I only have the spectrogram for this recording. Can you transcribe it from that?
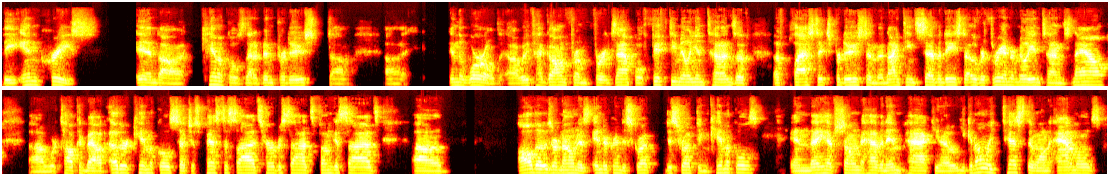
the increase in uh, chemicals that have been produced uh, uh, in the world. Uh, we've had gone from, for example, 50 million tons of, of plastics produced in the 1970s to over 300 million tons now. We're talking about other chemicals such as pesticides, herbicides, fungicides. All those are known as endocrine disrupt, disrupting chemicals, and they have shown to have an impact. You know, you can only test them on animals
